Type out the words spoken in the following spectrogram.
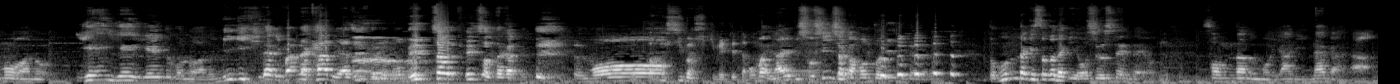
もうあの、イエイイエイイエイとこのあの、右左真ん中の矢印とかもうめっちゃテンション高く。もバシバシ決めてたう、お前ライブ初心者か本当にみたいなね。どんだけそこだけ予習してんだよ。そんなのもやりながら、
